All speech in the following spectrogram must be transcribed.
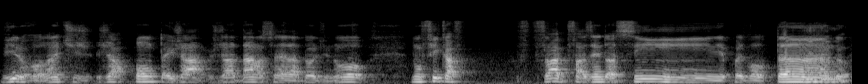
vira o volante, já aponta e já, já dá no acelerador de novo, não fica sabe, fazendo assim, depois voltando. Uhum.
